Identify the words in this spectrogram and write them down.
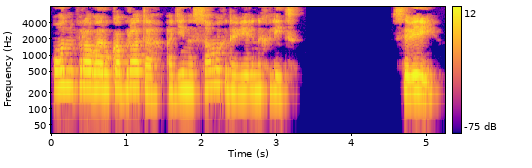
Он, правая рука брата, один из самых доверенных лиц. Савери,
